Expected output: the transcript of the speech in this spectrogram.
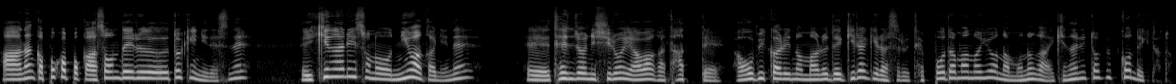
あなんかポカポカ遊んでいる時にですね、いきなりそのにわかにね、えー、天井に白い泡が立って、青光のまるでギラギラする鉄砲玉のようなものがいきなり飛び込んできたと。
